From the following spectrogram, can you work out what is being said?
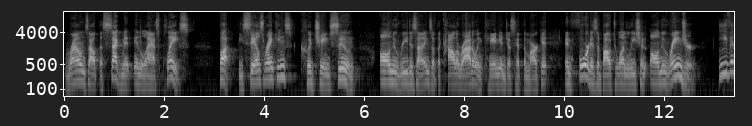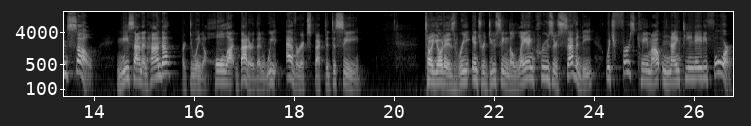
rounds out the segment in last place. But these sales rankings could change soon. All new redesigns of the Colorado and Canyon just hit the market, and Ford is about to unleash an all new Ranger. Even so, Nissan and Honda are doing a whole lot better than we ever expected to see. Toyota is reintroducing the Land Cruiser 70, which first came out in 1984,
